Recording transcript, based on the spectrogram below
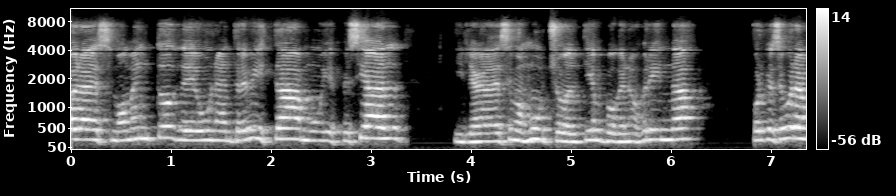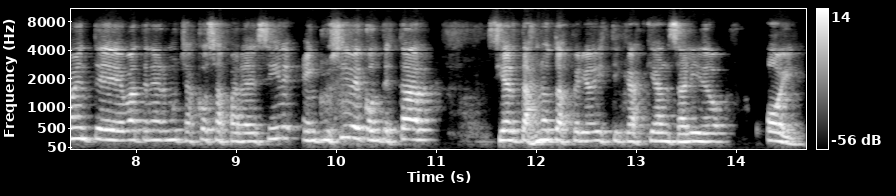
ahora es momento de una entrevista muy especial y le agradecemos mucho el tiempo que nos brinda, porque seguramente va a tener muchas cosas para decir e inclusive contestar ciertas notas periodísticas que han salido hoy,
